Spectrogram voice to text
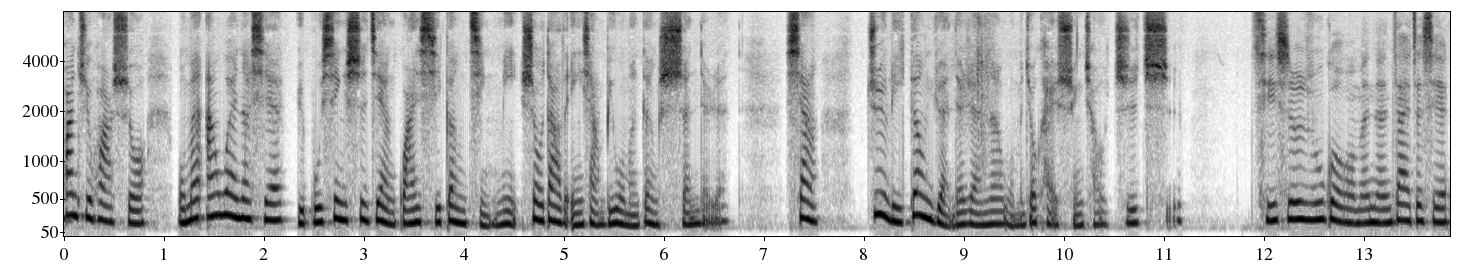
换句话说，我们安慰那些与不幸事件关系更紧密、受到的影响比我们更深的人。像距离更远的人呢，我们就可以寻求支持。其实，如果我们能在这些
